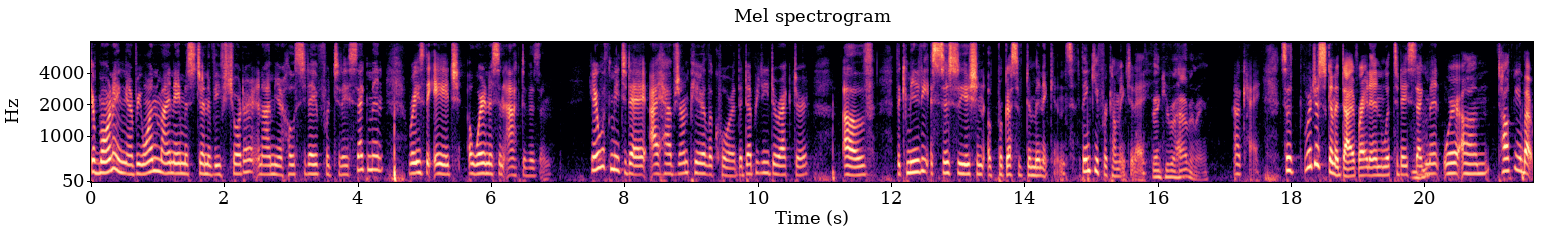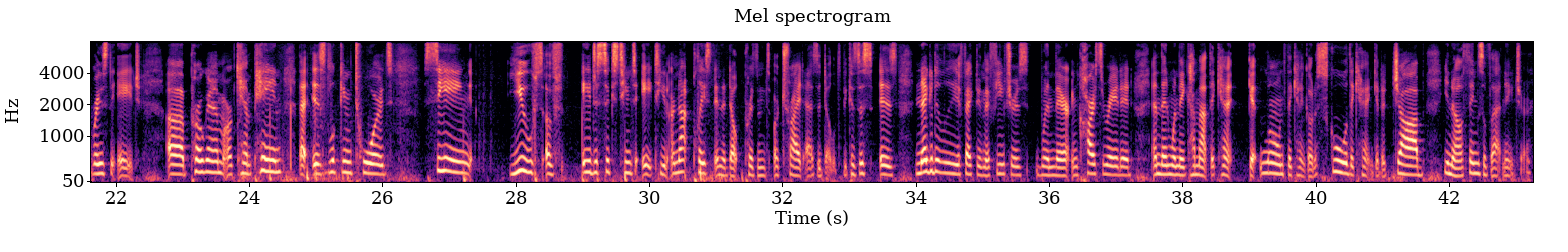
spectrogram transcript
Good morning, everyone. My name is Genevieve Shorter, and I'm your host today for today's segment, Raise the Age, Awareness and Activism. Here with me today, I have Jean-Pierre Lacour, the Deputy Director of the Community Association of Progressive Dominicans. Thank you for coming today. Thank you for having me. Okay, so we're just going to dive right in with today's mm -hmm. segment. We're um, talking about Raise the Age, a program or campaign that is looking towards seeing use of ages 16 to 18 are not placed in adult prisons or tried as adults because this is negatively affecting their futures when they're incarcerated and then when they come out they can't get loans, they can't go to school, they can't get a job, you know, things of that nature.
